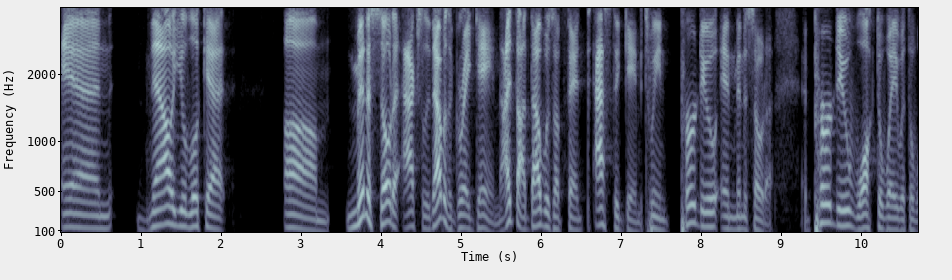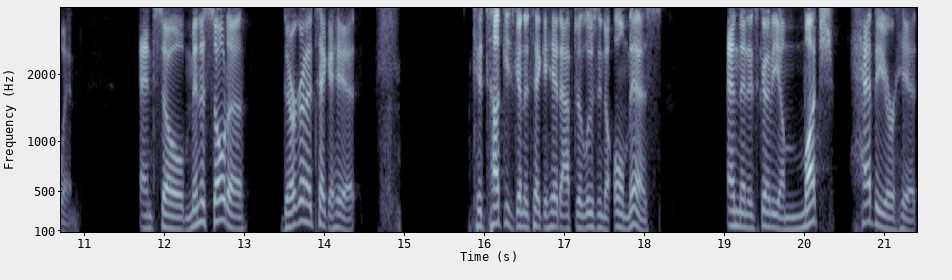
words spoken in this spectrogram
and now you look at um Minnesota actually that was a great game. I thought that was a fantastic game between Purdue and Minnesota. And Purdue walked away with the win. And so Minnesota they're going to take a hit. Kentucky's going to take a hit after losing to Ole Miss, and then it's going to be a much heavier hit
